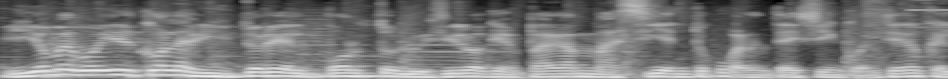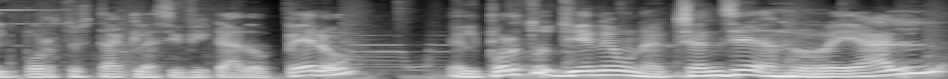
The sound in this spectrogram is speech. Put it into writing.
Y yo me voy a ir con la victoria del Porto, Luis Silva, que me paga más 145. Entiendo que el Porto está clasificado, pero el Porto tiene una chance real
